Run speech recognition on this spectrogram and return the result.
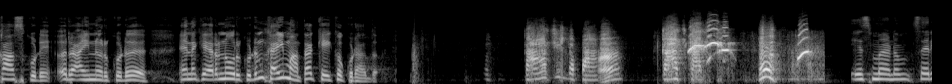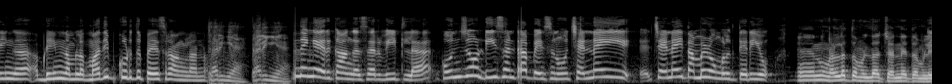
காசு கொடு ஒரு ஐநூறு கொடு எனக்கு இரநூறு கொடுன்னு கை மாத்தா கேட்க கூடாது காசு இல்லப்பா? காசு காசு. எஸ் மேடம் சரிங்க. அப்படின்னு நம்மள மதிப்பு கொடுத்து பேசுறாங்களா சரிங்க சரிங்க. குழந்தைங்க இருக்காங்க சார் வீட்டில் கொஞ்சம் டீசெண்டாக பேசணும். சென்னை சென்னை தமிழ் உங்களுக்கு தெரியும். எனக்கு நல்ல தமிழ் தான் சென்னை தமிழ்.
